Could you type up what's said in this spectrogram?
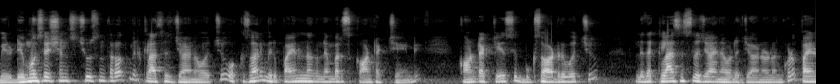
మీరు డెమోన్స్ట్రేషన్స్ చూసిన తర్వాత మీరు క్లాసెస్ జాయిన్ అవ్వచ్చు. ఒకసారి మీరు పైన నెంబర్స్ కాంటాక్ట్ చేయండి. కాంటాక్ట్ చేసి బుక్స్ ఆర్డర్ ఇవ్వచ్చు లేదా క్లాసెస్లో జాయిన్ అవ్వడం జాయిన్ అవ్వడానికి కూడా పైన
